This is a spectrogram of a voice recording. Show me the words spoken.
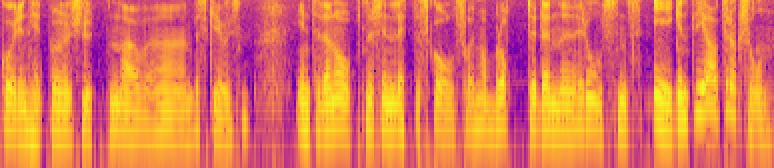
går inn helt på slutten av uh, beskrivelsen. Inntil den åpner sin lette skålform og blotter denne rosens egentlige attraksjon,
